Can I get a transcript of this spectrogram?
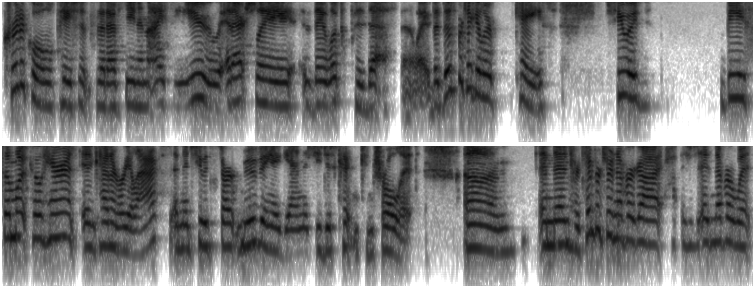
critical patients that I've seen in the ICU, it actually they look possessed in a way. But this particular case, she would be somewhat coherent and kind of relax and then she would start moving again and she just couldn't control it um, and then her temperature never got it never went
